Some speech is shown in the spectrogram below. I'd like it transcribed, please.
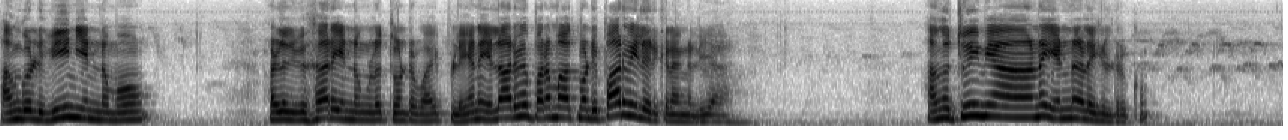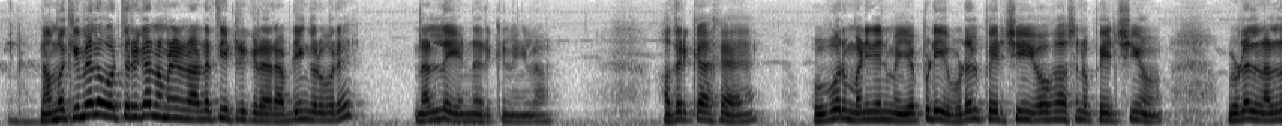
அவங்களுடைய வீண் எண்ணமோ அல்லது விகார எண்ணங்களோ தோன்ற வாய்ப்பில்லை. ஏன்னா எல்லாருமே பரமாத்மாவுடைய பார்வையில் இருக்கிறாங்க இல்லையா? அங்கே தூய்மையான எண்ண அலைகள் இருக்கும். நமக்கு மேலே ஒருத்தருக்காக நம்மளை நடத்திட்டு இருக்கிறார் அப்படிங்கிற ஒரு நல்ல எண்ணம் இருக்கு இல்லைங்களா? அதற்காக ஒவ்வொரு மனிதனுமே எப்படி உடல் பயிற்சியும் யோகாசன பயிற்சியும் உடல் நல்ல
